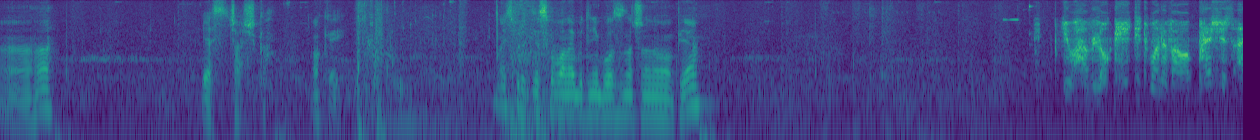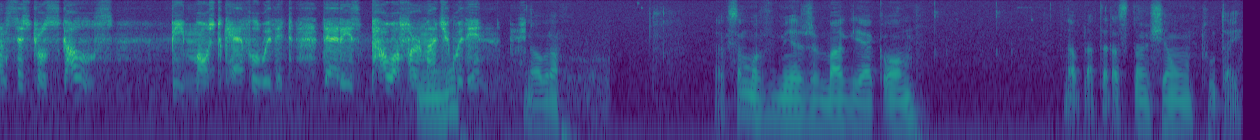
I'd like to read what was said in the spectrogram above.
Aha. Jest czaszka. Okej. No i sprytnie schowane, by to nie było zaznaczone na mapie. You have located one of our precious ancestral skulls. Be most careful with it. There is powerful magic Mhm. within. Dobra. Tak samo wymierzę magię jak on. Dobra, teraz dam się tutaj.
